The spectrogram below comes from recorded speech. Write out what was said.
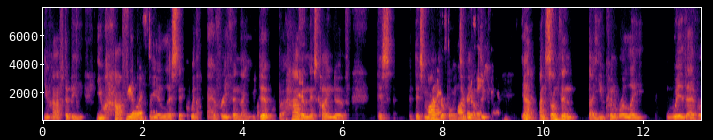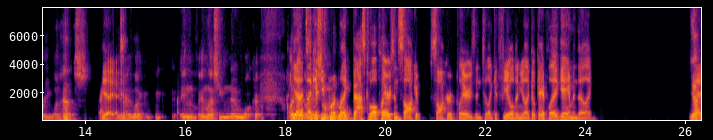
You have to be you have Realistic. to be realistic with everything that you do. But having this kind of this this marker point to be able to conversation. yeah, and something that you can relate with everyone else. Right. Yeah, yeah. You know, like in unless you know what. I yeah, know it's like if you put like basketball players and soccer soccer players into like a field and you're like, okay, play a game, and they're like yeah,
